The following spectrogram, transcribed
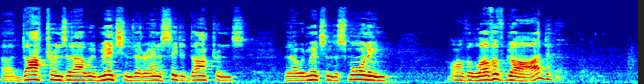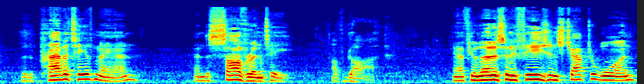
uh, doctrines that I would mention that are antecedent doctrines that I would mention this morning are the love of God, the depravity of man, and the sovereignty of God. Now, if you'll notice in Ephesians chapter 1,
